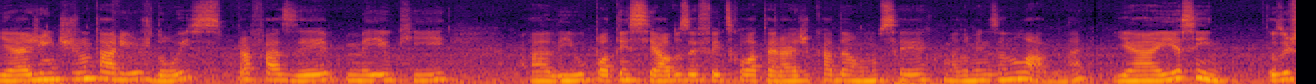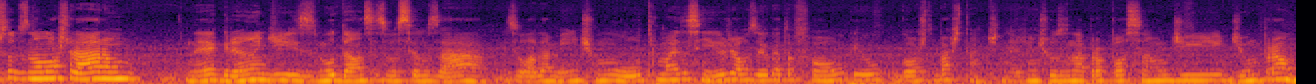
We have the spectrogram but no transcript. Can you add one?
e aí a gente juntaria os dois para fazer meio que ali o potencial dos efeitos colaterais de cada um ser mais ou menos anulado, né? E aí, assim, os estudos não mostraram né, grandes mudanças se você usar isoladamente um ou outro, mas assim, eu já usei o Catafol, eu gosto bastante, né? A gente usa na proporção de, de um para um.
